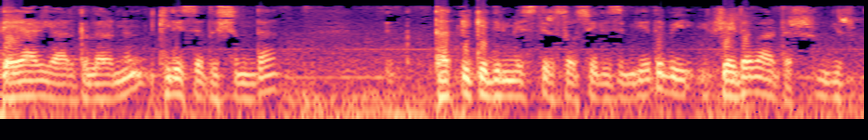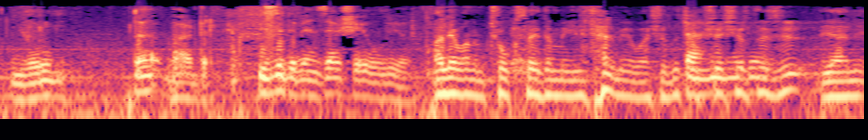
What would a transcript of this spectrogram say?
değer yargılarının kilise dışında tatbik edilmesidir sosyalizm diye de bir şey de vardır bir yorum da vardır. Bizde de benzer şey oluyor. Alev Hanım çok sayıda mail gelmeye başladı. Çok tahmin şaşırtıcı ederim. yani.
